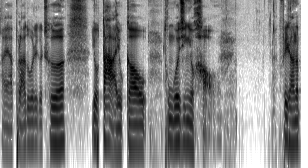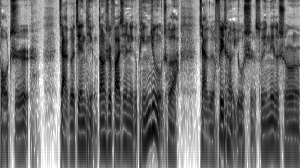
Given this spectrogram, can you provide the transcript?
哎呀，普拉多这个车又大又高，通过性又好，非常的保值，价格坚挺。当时发现那个平行进口车啊，价格非常有优势，所以那个时候。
